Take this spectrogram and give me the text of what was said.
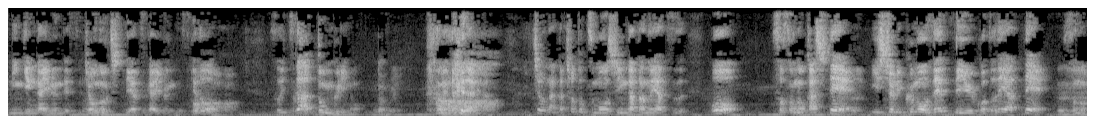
人間がいるんです。城之内ってやつがいるんですけど、ど、そいつがどんぐりのどんぐり。仮面ライダー。に一応なんかちょっとつ盲信型のやつをそそのかして、一緒に組もうぜっていうことでやって、うんその、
